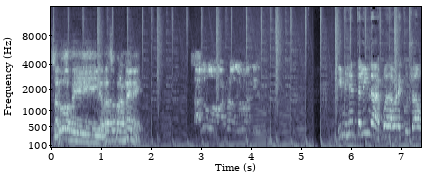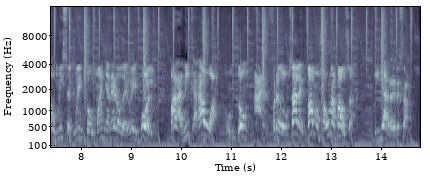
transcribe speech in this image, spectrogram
Saludos y abrazo para el nene. Saludos, don Alfredo. Dios lo bendiga. Y mi gente linda, después de haber escuchado mi segmento mañanero de béisbol, para Nicaragua con don Alfredo González. Vamos a una pausa y ya regresamos.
